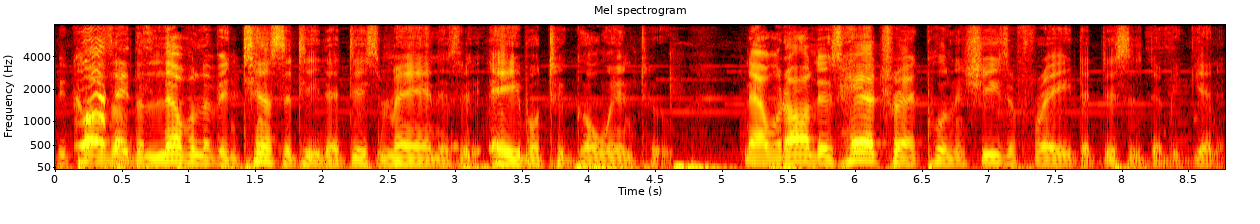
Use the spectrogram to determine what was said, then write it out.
because of the level of intensity that this man is able to go into. Now, with all this hair track pulling, she's afraid that this is the beginning.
